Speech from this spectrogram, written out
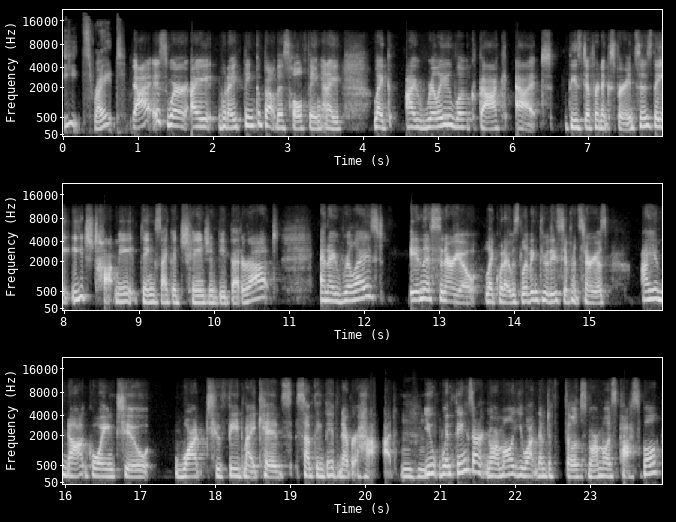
eats, right? that is where I when I think about this whole thing and I like I really look back at these different experiences. They each taught me things I could change and be better at. And I realized in this scenario, like when I was living through these different scenarios, I am not going to want to feed my kids something they've never had. Mhm. You when things aren't normal, you want them to feel as normal as possible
